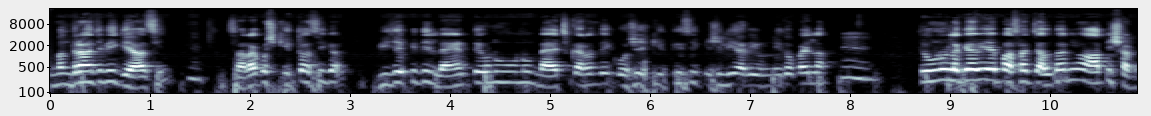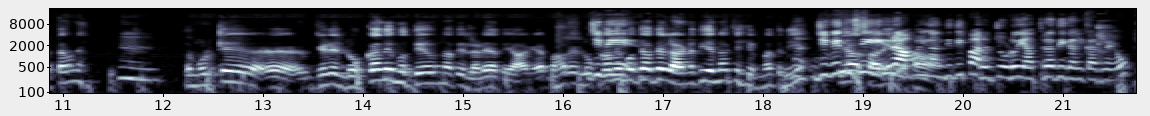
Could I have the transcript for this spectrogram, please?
ਮੰਦਰਾਂ 'ਚ ਵੀ ਗਿਆ ਸੀ। ਸਾਰਾ ਕੁਝ ਕੀਤਾ ਸੀਗਾ। ਬੀਜੇਪੀ ਦੀ ਲਾਈਨ ਤੇ ਉਹਨੂੰ ਉਹਨੂੰ ਮੈਚ ਕਰਨ ਦੀ ਕੋਸ਼ਿਸ਼ ਕੀਤੀ ਸੀ ਪਿਛਲੀ ਵਾਰੀ 19 ਤੋਂ ਪਹਿਲਾਂ। ਤੇ ਉਹਨੂੰ ਲੱਗਿਆ ਵੀ ਇਹ ਪਾਸਾ ਚੱਲਦਾ ਨਹੀਂ ਉਹ ਆਪ ਹੀ ਛੱਡਤਾ ਉਹਨੇ। ਤੇ ਮੁੜ ਕੇ ਜਿਹੜੇ ਲੋਕਾਂ ਦੇ ਮੁੱਦੇ ਉਹਨਾਂ ਤੇ ਲੜਿਆ ਤੇ ਆ ਗਿਆ। ਬਾਹਰ ਲੋਕਾਂ ਦੇ ਮੁੱਦਿਆਂ ਤੇ ਲੜਨ ਦੀ ਇਹਨਾਂ 'ਚ ਹਿੰਮਤ ਨਹੀਂ। ਜਿਵੇਂ ਤੁਸੀਂ ਰਾਹੁਲ। ਗਾਂਧੀ ਦੀ ਭਾਰਤ ਜੋੜੋ ਯਾਤਰਾ ਦੀ ਗੱਲ ਕਰ ਰਹੇ ਹੋ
